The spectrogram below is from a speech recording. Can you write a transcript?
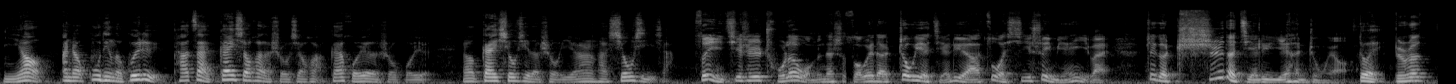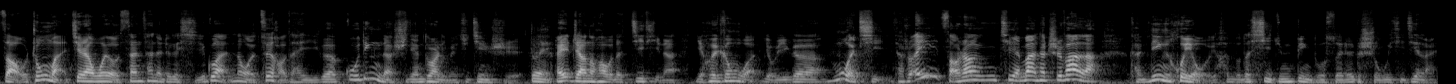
你要按照固定的规律，它在该消化的时候消化，该活跃的时候活跃，然后该休息的时候也要让它休息一下。所以其实除了我们的所谓的昼夜节律啊、作息、睡眠以外，这个吃的节律也很重要。对，比如说早中晚，既然我有三餐的这个习惯，那我最好在一个固定的时间段里面去进食。对，哎，这样的话，我的机体呢也会跟我有一个默契。他说，哎，早上七点半他吃饭了，肯定会有很多的细菌、病毒随着这个食物一起进来。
